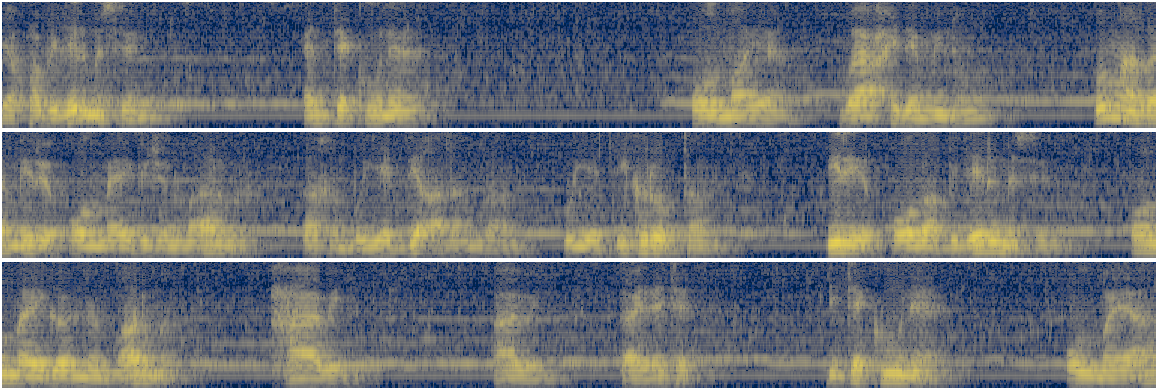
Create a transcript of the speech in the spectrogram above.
Yapabilir misin? En tekune olmaya vahide minhum. Bunlardan biri olmaya gücün var mı? Bakın bu yedi adamdan, bu yedi gruptan biri olabilir misin? Olmaya gönlün var mı? Havil, havil, gayret et. Litekune olmaya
